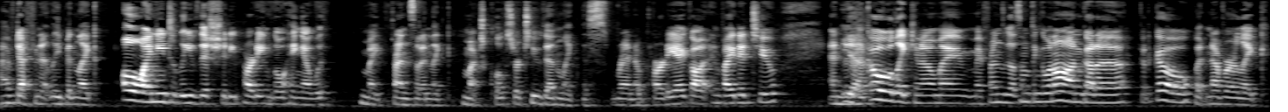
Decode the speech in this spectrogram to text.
i've definitely been like oh i need to leave this shitty party and go hang out with my friends that i'm like much closer to than like this random party i got invited to and be Yeah. like oh like you know my my friends got something going on gotta gotta go but never like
